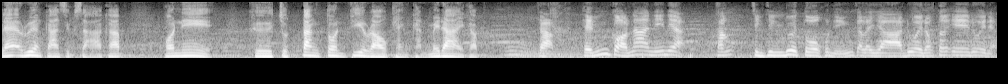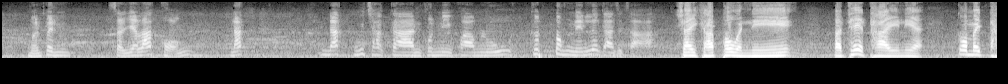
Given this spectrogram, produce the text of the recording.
และเรื่องการศึกษาครับ เพราะนี่คือจุดตั้งต้นที่เราแข่งขันไม่ได้ครับ ครับ เห็นก่อนหน้านี้เนี่ยทั้งจริง ๆ ด้วยตัวคุณหญิงกัลยาด้วยดรเอด้วยเนี่ยเหมือนเป็นสัญลักษณ์ของนักนักวิชาการคนมีความรู้ก็ต้องเน้นเรื่องการศึกษา ใช่ครับ เพราะวันนี้ ประเทศไทยเนี่ยก็ไม่ท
